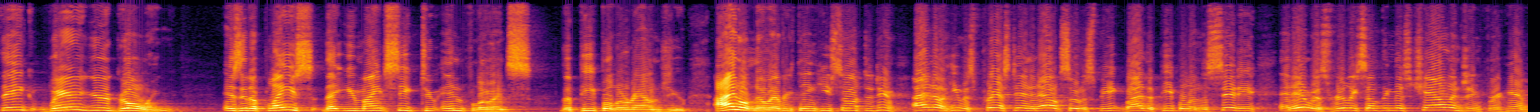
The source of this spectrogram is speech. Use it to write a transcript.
think where you're going. Is it a place that you might seek to influence the people around you? I don't know everything he sought to do. I know he was pressed in and out, so to speak, by the people in the city, and it was really something that's challenging for him.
